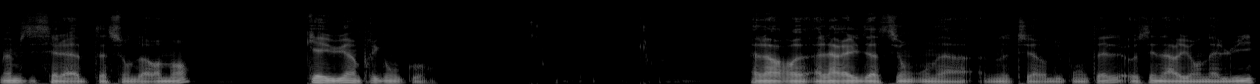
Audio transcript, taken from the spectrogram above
Même si c'est l'adaptation d'un roman qui a eu un prix Goncourt. Alors, euh, à la réalisation, on a notre cher Dupontel. Au scénario, on a lui,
